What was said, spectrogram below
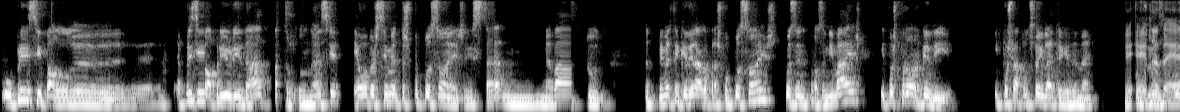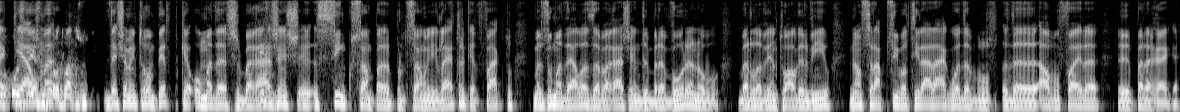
o principal, eh, a principal prioridade, para a redundância, é o abastecimento das populações. Isso está na base de tudo. Portanto, primeiro tem que haver água para as populações, depois para os animais e depois para o regadio. E depois para a produção elétrica também. É, é, mas é que há uma. Deixa-me interromper, porque uma das barragens, eh, cinco são para produção elétrica, de facto, mas uma delas, a barragem de Bravura, no Barlavento Algarvio, não será possível tirar água da, da Albufeira eh, para rega.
